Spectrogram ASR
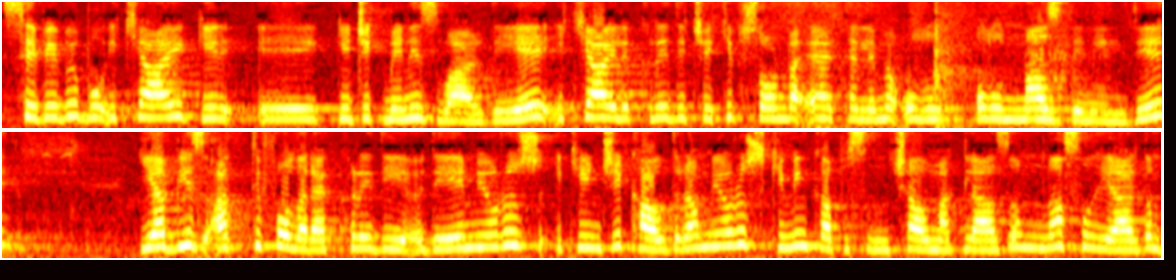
Sebebi bu iki ay e, gecikmeniz var diye. iki aylık kredi çekip sonra erteleme olun- olunmaz denildi. Ya biz aktif olarak krediyi ödeyemiyoruz, ikinci kaldıramıyoruz. Kimin kapısını çalmak lazım? Nasıl yardım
